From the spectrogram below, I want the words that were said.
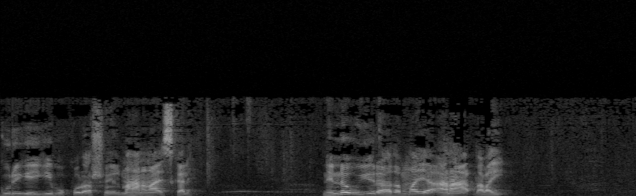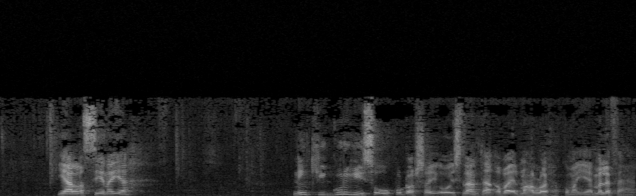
gurigaygiibuu ku dhasho ilmahan anaa iska leh. Ninna uu yidhaahdo maya anaa dhalay. Yaa la siinayaa ninkii gurigiisa uu ku dhashay oo islaantan qabaa ilmaha loo xukumaya ma la faham?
